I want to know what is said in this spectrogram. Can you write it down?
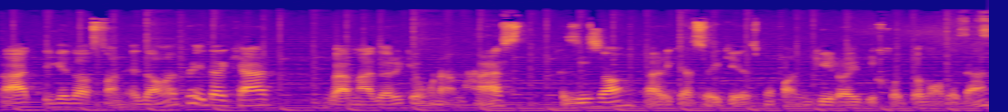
بعد دیگه داستان ادامه پیدا کرد و مدارک اونم هست. عزیزان برای کسایی که اسم خان گیرایی بی خود به ما بدن.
